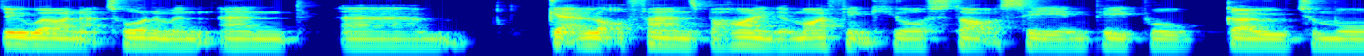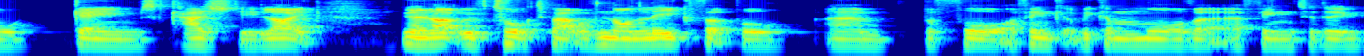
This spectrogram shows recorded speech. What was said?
do well in that tournament and um, get a lot of fans behind them, I think you'll start seeing people go to more games casually, like you know, like we've talked about with non-league football um, before. I think it'll become more of a, a thing to do.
